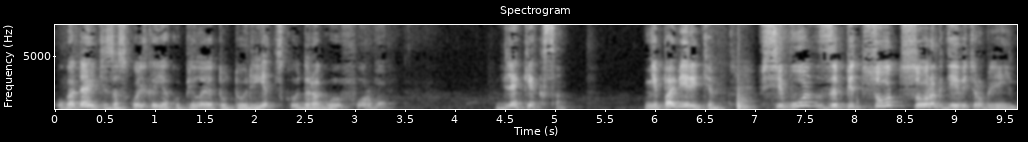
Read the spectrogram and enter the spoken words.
Угадайте, за сколько я купила эту турецкую дорогую форму для кекса? Не поверите, всего за 549 рублей.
